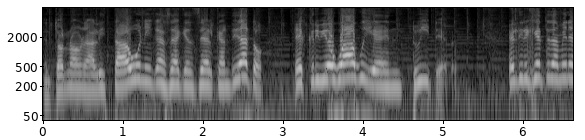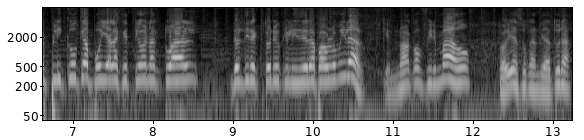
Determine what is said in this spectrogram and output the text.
en torno a una lista única, sea quien sea el candidato escribió Huawei en Twitter. El dirigente también explicó que apoya la gestión actual del directorio que lidera Pablo Milad, que no ha confirmado todavía su candidatura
